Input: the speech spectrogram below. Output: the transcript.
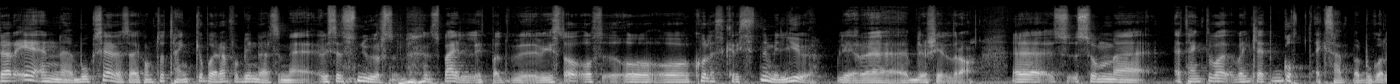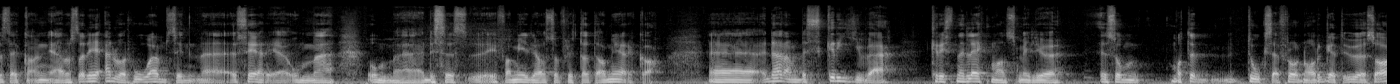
Der er en eh, bokserie som jeg kom til å tenke på i den forbindelse med Hvis jeg snur speilet litt på et vis, da, og, og, og hvordan kristne miljø blir, eh, blir skildra. Eh, som eh, jeg tenkte var, var egentlig et godt eksempel på hvordan det kan gjøres. Det er Edvard Hoem sin eh, serie om, eh, om eh, disse i familier som flytta til Amerika. Eh, der han beskriver kristne lekmannsmiljø som måte tok seg fra Norge til USA.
